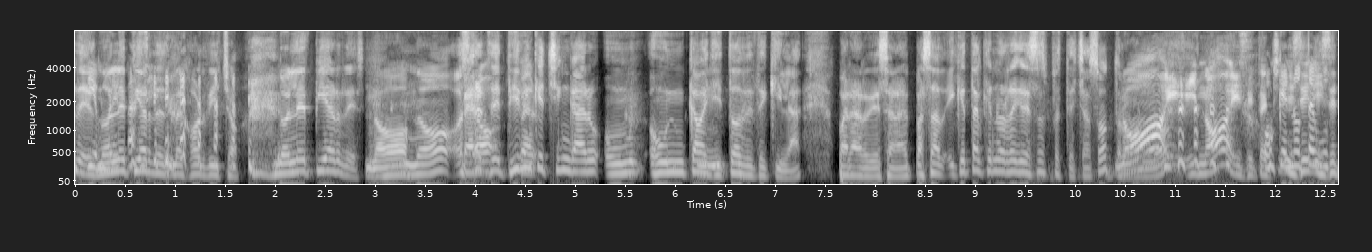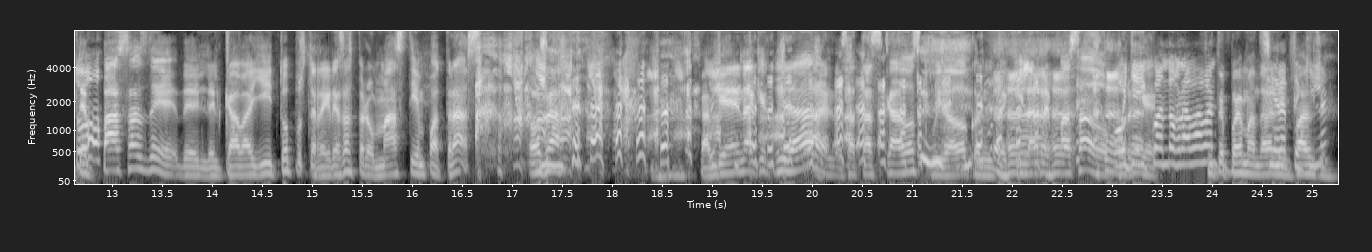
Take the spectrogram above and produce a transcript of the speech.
pierdes, no le pierdes, mejor dicho. No le pierdes. No. No, o sea, te tienen pero- que chingar un, un caballito de tequila para regresar al pasado. ¿Y qué tal que no regresas? Pues te echas otro. No, y, y no, y si te, O que y no si, te y si te pasas de- de- del caballito, pues te regresas, pero más tiempo atrás. O sea, también hay que cuidar a los atascados. Cuidado con el tequila repasado. Oye, ¿y cuando grababan? sí te puede mandar si a la era tequila?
